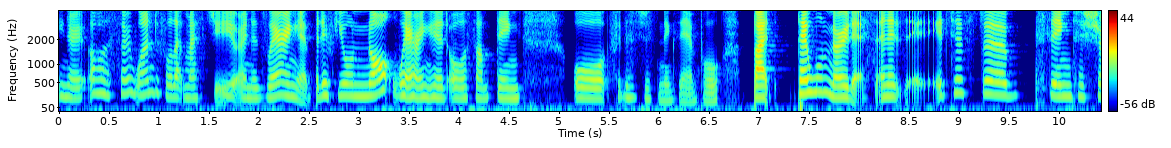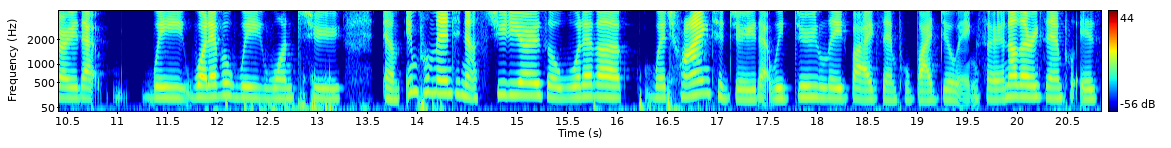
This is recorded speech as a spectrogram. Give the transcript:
you know, oh, so wonderful that my studio owner's wearing it. But if you're not wearing it or something, or for this is just an example, but they will notice, and it's it's just a thing to show that we whatever we want to um, implement in our studios or whatever we're trying to do that we do lead by example by doing. So another example is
